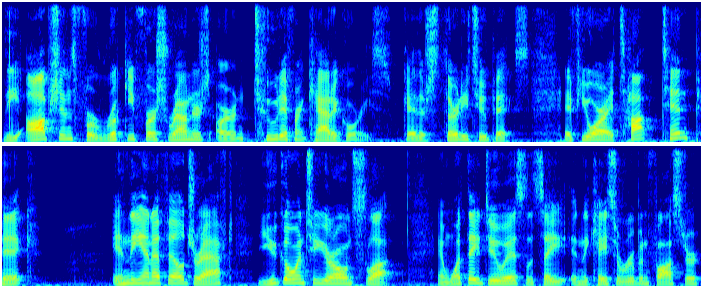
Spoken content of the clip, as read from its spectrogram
the options for rookie first rounders are in two different categories. Okay, there's 32 picks. If you are a top 10 pick in the NFL draft, you go into your own slot. And what they do is, let's say in the case of Reuben Foster,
